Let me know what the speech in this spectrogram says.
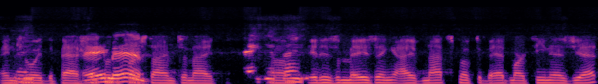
I enjoyed the passion for the first time tonight. Thank you. Um, Thank you. it is amazing. I have not smoked a bad Martinez yet,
